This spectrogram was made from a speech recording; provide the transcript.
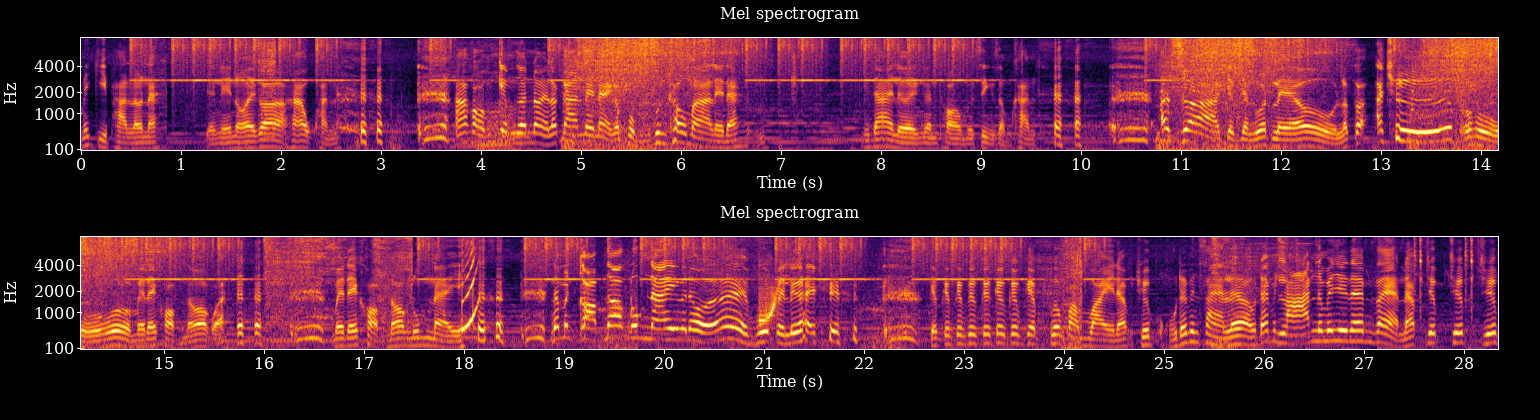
ไม่กี่พันแล้วนะ อย่างน้อยๆก็ห้าพันอาขอมเก็บเงินหน่อยแล้วกันไหนๆกับผมเพิ่งเข้ามาเลยนะ ไม่ได้เลยเงินทองเป็นสิ่งสำคัญอาซาเก็บอย่างรวดเร็ว แล้วก็อาชืบโอ้โห ไม่ได้ขอบนอกวะไม่ได้ขอบนอกนุ่มในนั่นมันกรอบนอกนุ่มในไปเลยพูดไปเรื่อยเก็บเก็บเก็บเก็บเก็บเก็บเก็บเก็บเพื่อความไวนะชึบโอ้โหได้เป็นแสนเลยได้เป็นล้านนะไม่ใช่ได้เป็นแสนนะชึบชึบชึบ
